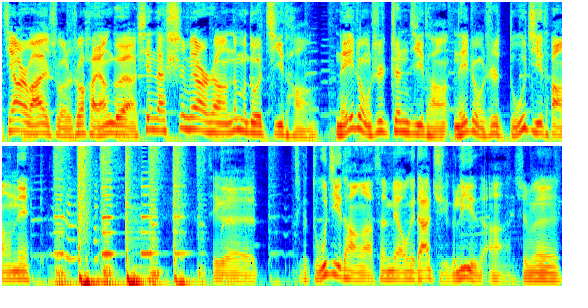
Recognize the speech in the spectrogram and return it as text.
金二娃也说了，说海洋哥呀，现在市面上那么多鸡汤，哪种是真鸡汤，哪种是毒鸡汤呢？这个这个毒鸡汤啊，分别我给大家举个例子啊，什么，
